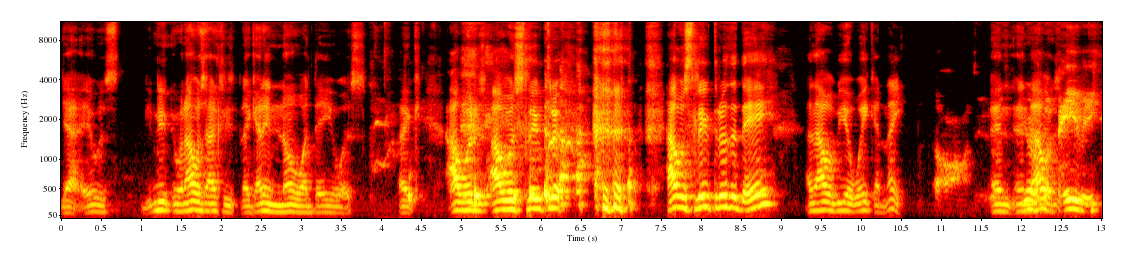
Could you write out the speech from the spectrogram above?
yeah, it was when I was actually like I didn't know what day it was. Like I would I would sleep through I would sleep through the day and I would be awake at night. oh, dude. And and You're that like was a baby.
